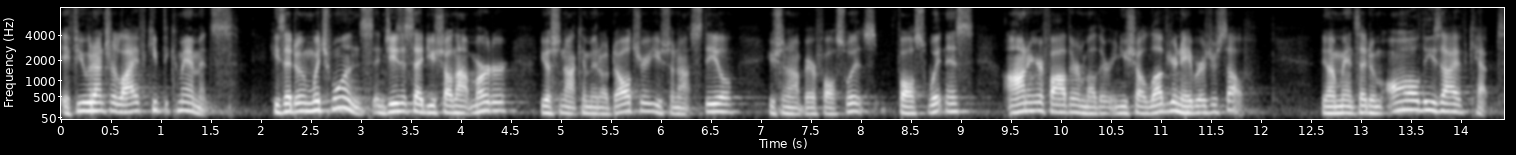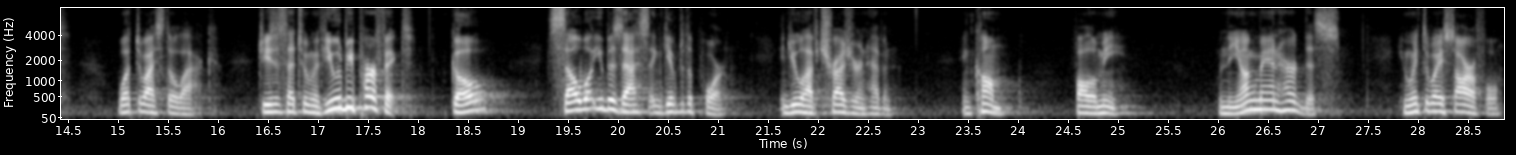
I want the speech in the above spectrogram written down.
If you would enter life, keep the commandments. He said to him, Which ones? And Jesus said, You shall not murder, you shall not commit adultery, you shall not steal, you shall not bear false witness, honor your father and mother, and you shall love your neighbor as yourself. The young man said to him, All these I have kept. What do I still lack? Jesus said to him, If you would be perfect, go, sell what you possess, and give to the poor, and you will have treasure in heaven. And come, follow me. When the young man heard this, he went away sorrowful,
